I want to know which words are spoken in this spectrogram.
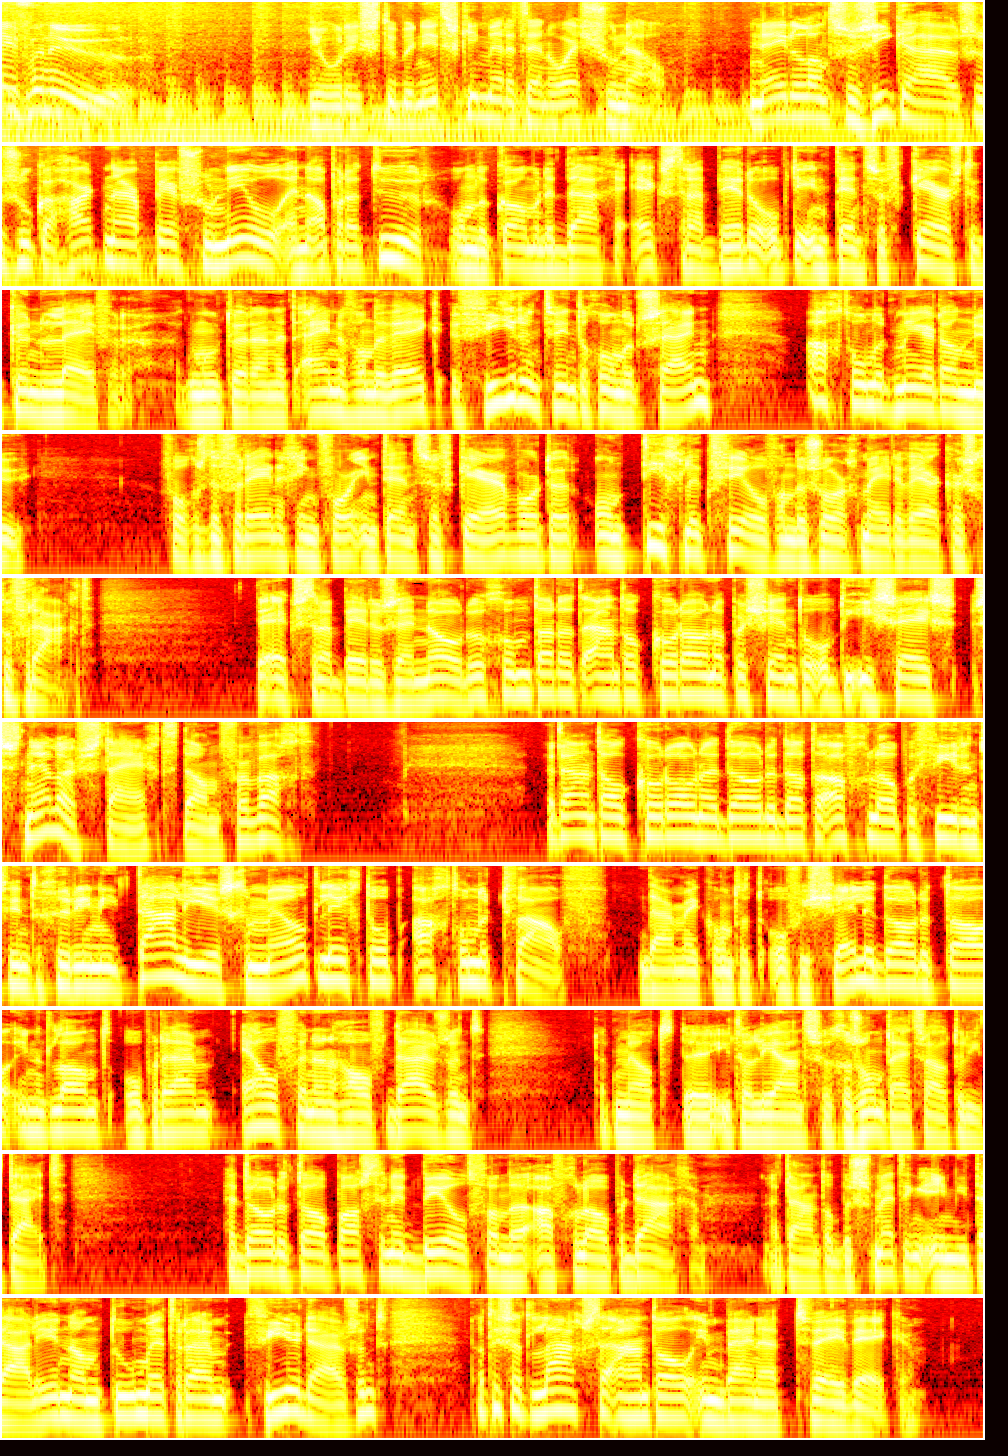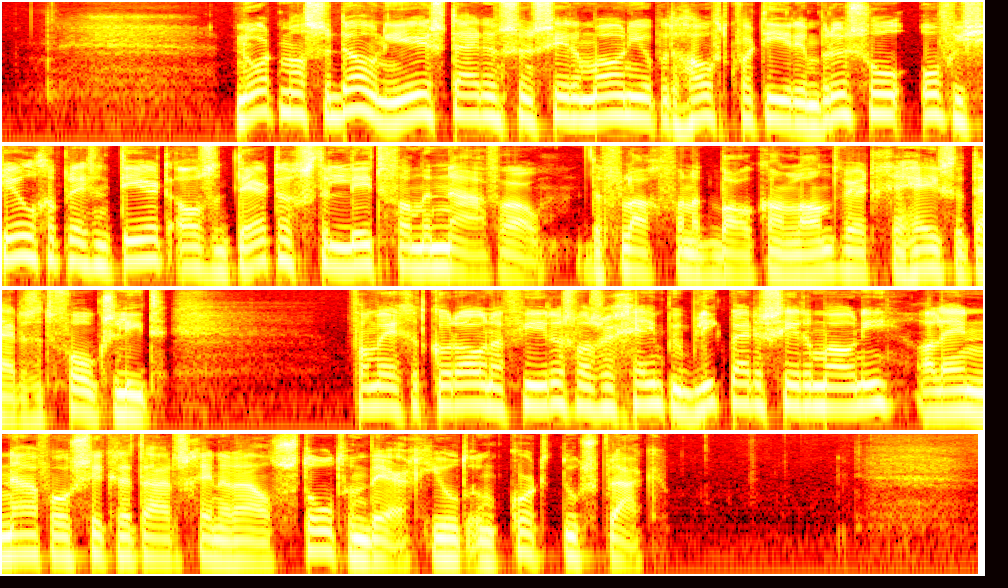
7 uur. Joris Stubenitski met het NOS-journaal. Nederlandse ziekenhuizen zoeken hard naar personeel en apparatuur... om de komende dagen extra bedden op de intensive cares te kunnen leveren. Het moet er aan het einde van de week 2400 zijn, 800 meer dan nu. Volgens de Vereniging voor Intensive Care... wordt er ontiegelijk veel van de zorgmedewerkers gevraagd. De extra bedden zijn nodig omdat het aantal coronapatiënten op de IC's sneller stijgt dan verwacht. Het aantal coronadoden dat de afgelopen 24 uur in Italië is gemeld ligt op 812. Daarmee komt het officiële dodental in het land op ruim 11.500. Dat meldt de Italiaanse gezondheidsautoriteit. Het dodental past in het beeld van de afgelopen dagen. Het aantal besmettingen in Italië nam toe met ruim 4000. Dat is het laagste aantal in bijna twee weken. Noord-Macedonië is tijdens een ceremonie op het hoofdkwartier in Brussel... officieel gepresenteerd als dertigste lid van de NAVO. De vlag van het Balkanland werd gehezen tijdens het volkslied. Vanwege het coronavirus was er geen publiek bij de ceremonie. Alleen NAVO-secretaris-generaal Stoltenberg hield een korte toespraak.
